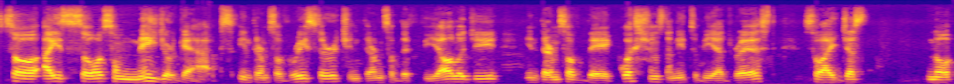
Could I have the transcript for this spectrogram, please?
So I saw some major gaps in terms of research, in terms of the theology, in terms of the questions that need to be addressed. So I just you know,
